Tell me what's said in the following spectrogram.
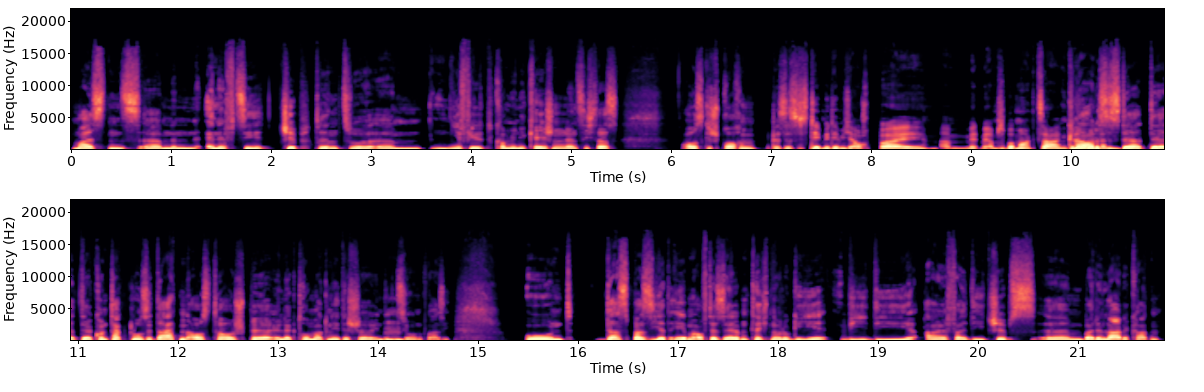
meistens ähm, einen NFC-Chip drin, zur ähm, Near Field Communication nennt sich das ausgesprochen. Das ist das System, mit dem ich auch bei am, mit, am Supermarkt zahlen kann. Genau, das ist der, der, der kontaktlose Datenaustausch per elektromagnetischer Induktion mhm. quasi. Und das basiert eben auf derselben Technologie wie die RFID-Chips ähm, bei den Ladekarten.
